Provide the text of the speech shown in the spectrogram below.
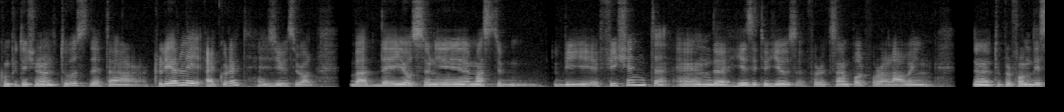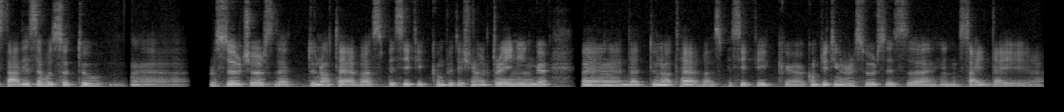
computational tools that are clearly accurate, as usual, but they also need, must to be efficient and easy to use. For example, for allowing uh, to perform these studies also to uh, researchers that do not have a specific computational training, uh, that do not have specific uh, computing resources uh, inside their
